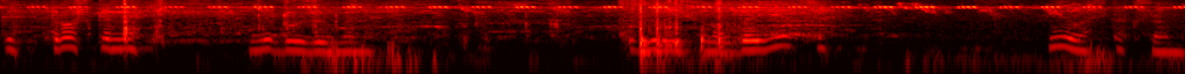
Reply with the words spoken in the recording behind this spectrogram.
Трошки, трошки не, не дуже в мене зручно вдається. І ось так само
